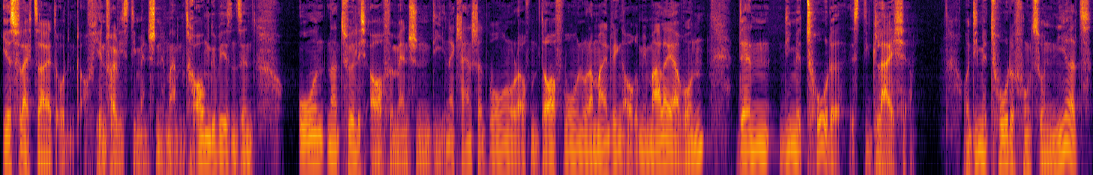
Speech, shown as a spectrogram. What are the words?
ihr es vielleicht seid und auf jeden Fall, wie es die Menschen in meinem Traum gewesen sind. Und natürlich auch für Menschen, die in der Kleinstadt wohnen oder auf dem Dorf wohnen oder meinetwegen auch im Himalaya wohnen. Denn die Methode ist die gleiche. Und die Methode funktioniert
